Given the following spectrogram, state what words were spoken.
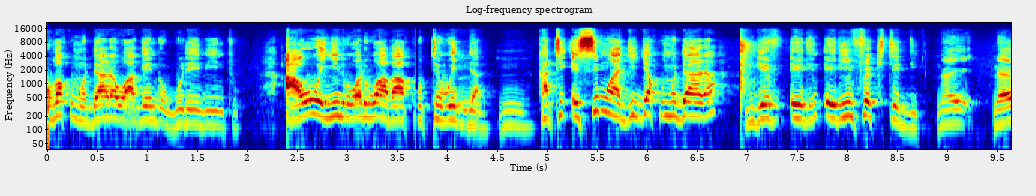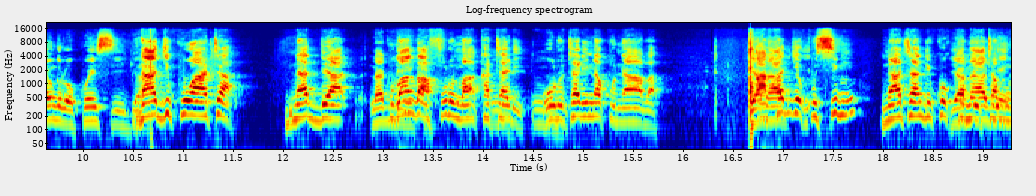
oba ku mudaala wagenda ogula ebintu. Awo wenyini waliwo abakuttewo edda kati essimu agijja ku mudaala ng'eri infected. Nayongera okwesiiga. N'agikwata nadda kubanga afuluma akatale olwo talina kunaaba. Akajje ku simu n'atandika yanaabye mu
